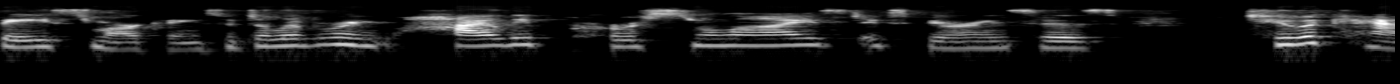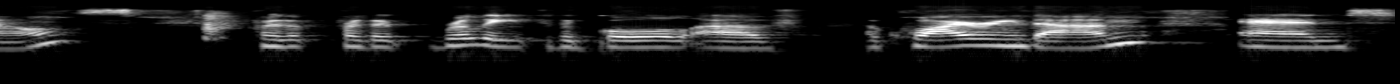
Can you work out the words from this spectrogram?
based marketing. So delivering highly personalized experiences to accounts for the for the really for the goal of acquiring them and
